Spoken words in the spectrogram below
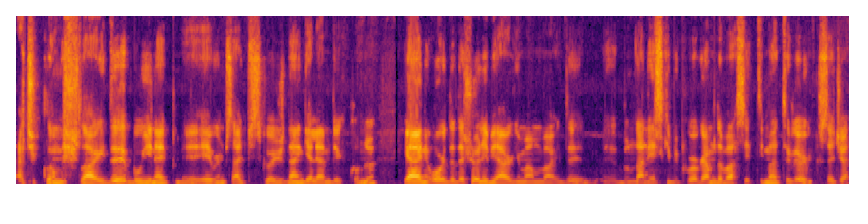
açıklamışlardı. Bu yine e, evrimsel psikolojiden gelen bir konu. Yani orada da şöyle bir argüman vardı. Bundan eski bir programda bahsettiğimi hatırlıyorum kısaca.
